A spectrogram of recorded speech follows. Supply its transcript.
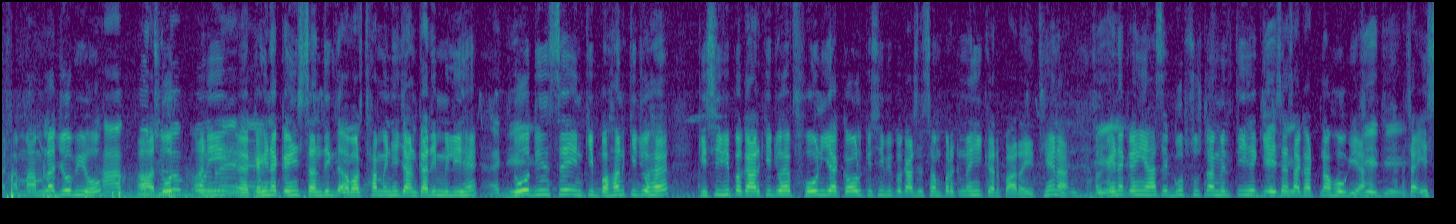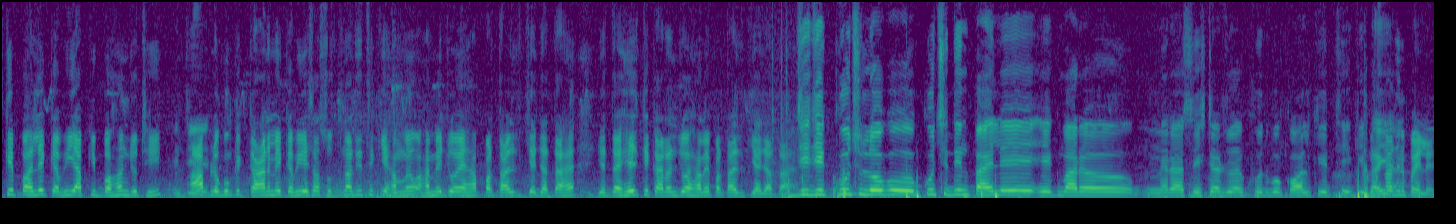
अच्छा मामला जो भी हो हाँ, दो यानी कहीं ना कहीं संदिग्ध अवस्था में इन्हें जानकारी मिली है। दो दिन से इनकी बहन की जो है किसी भी प्रकार की जो है फ़ोन या कॉल किसी भी प्रकार से संपर्क नहीं कर पा रही थी है ना? और कहीं ना कहीं यहाँ से गुप्त सूचना मिलती है कि ऐसा ऐसा घटना हो गया। है। अच्छा इसके पहले कभी आपकी बहन जो थी आप लोगों के कान में कभी ऐसा सूचना दी थी कि हमें हमें जो है यहाँ प्रताड़ित किया जाता है या दहेज के कारण जो है हमें प्रताड़ित किया जाता है? जी जी कुछ लोग कुछ दिन पहले एक बार मेरा सिस्टर जो है खुद वो कॉल की थी कि भैया दिन पहले?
